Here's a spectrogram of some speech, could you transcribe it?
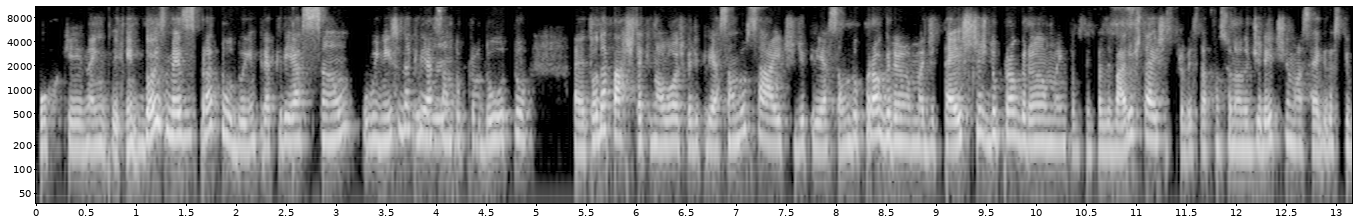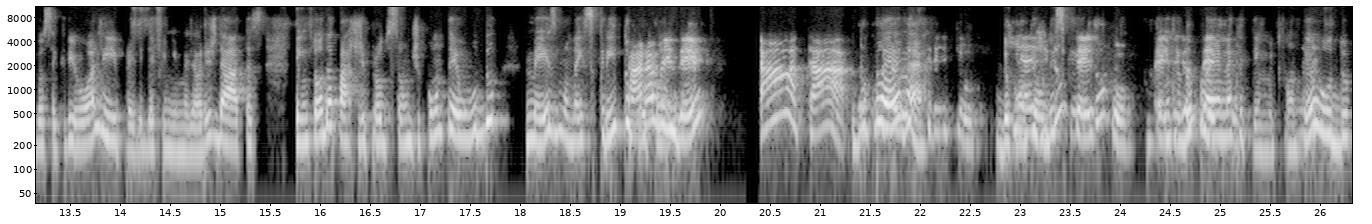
porque né, em dois meses para tudo, entre a criação, o início da criação uhum. do produto, é, toda a parte tecnológica de criação do site, de criação do programa, de testes do programa. Então, você tem que fazer vários testes para ver se está funcionando direitinho as regras que você criou ali, para ele definir melhores datas. Tem toda a parte de produção de conteúdo mesmo, né, escrito. Para vender? Ah, tá. Do, do planner. Escrito, do conteúdo é escrito. É dentro do planner, que tem muito conteúdo.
